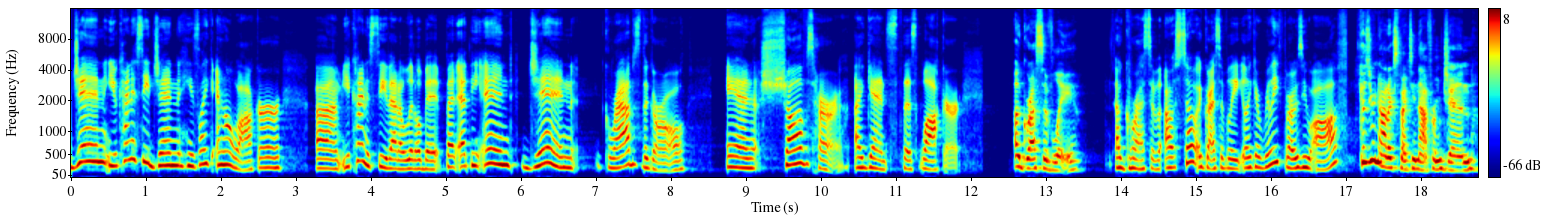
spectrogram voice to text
Jin, you kind of see Jin. He's like in a locker. Um, you kind of see that a little bit, but at the end, Jin grabs the girl and shoves her against this locker. aggressively Aggressive, oh, so aggressively, like it really throws you off. because you're not expecting that from Jin.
